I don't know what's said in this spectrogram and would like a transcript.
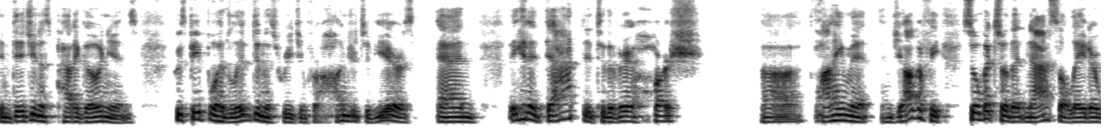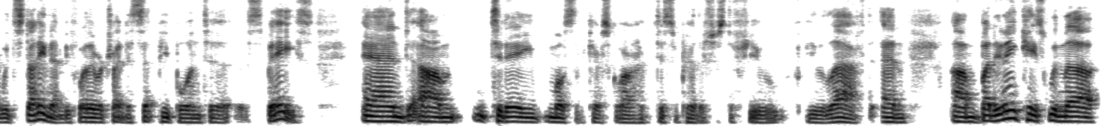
indigenous Patagonians whose people had lived in this region for hundreds of years, and they had adapted to the very harsh uh, climate and geography, so much so that NASA later would study them before they were trying to set people into space. And um, today, most of the Kawésqar have disappeared. There's just a few few left. And um, but in any case, when the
